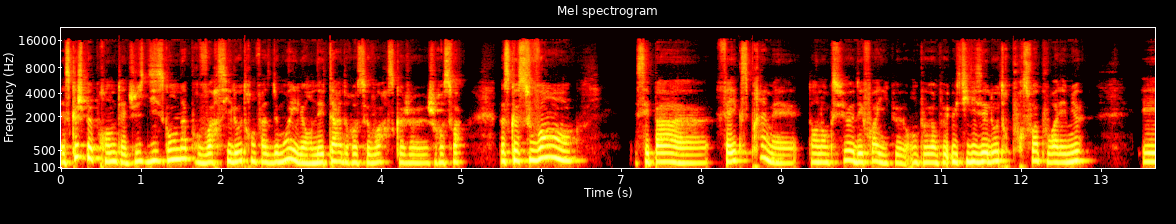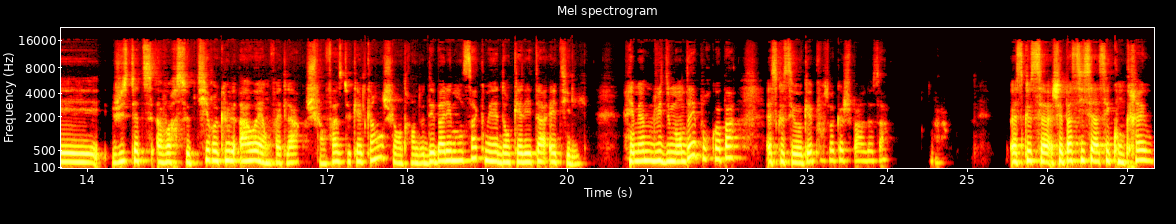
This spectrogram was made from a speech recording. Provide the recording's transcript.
Est-ce que je peux prendre peut-être juste 10 secondes là pour voir si l'autre en face de moi il est en état de recevoir ce que je, reçois? Parce que souvent, c'est pas euh, fait exprès, mais dans l'anxieux, des fois, on peut un peu utiliser l'autre pour soi pour aller mieux et juste avoir ce petit recul. Ah ouais, en fait là, je suis en face de quelqu'un, je suis en train de déballer mon sac, mais dans quel état est-il Et même lui demander pourquoi pas. Est-ce que c'est ok pour toi que je parle de ça voilà. Est-ce que ça, je sais pas si c'est assez concret ou.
